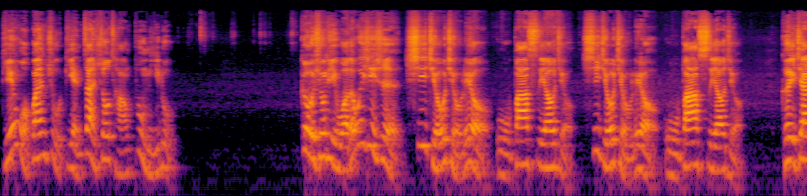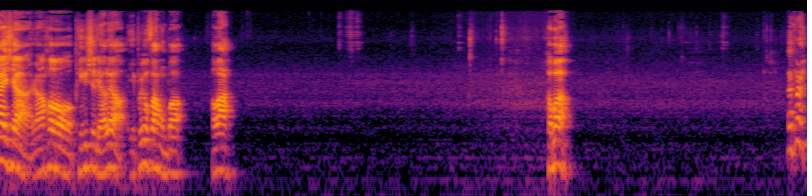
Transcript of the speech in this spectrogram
点我关注，点赞收藏不迷路。各位兄弟，我的微信是七九九六五八四幺九，七九九六五八四幺九，可以加一下，然后平时聊聊，也不用发红包，好吧？好不好？哎，不是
